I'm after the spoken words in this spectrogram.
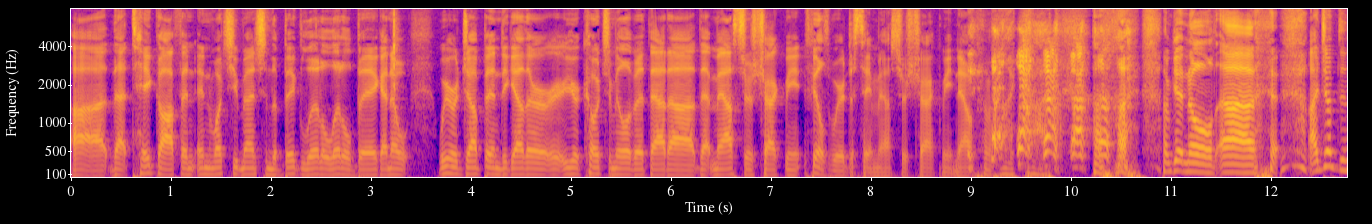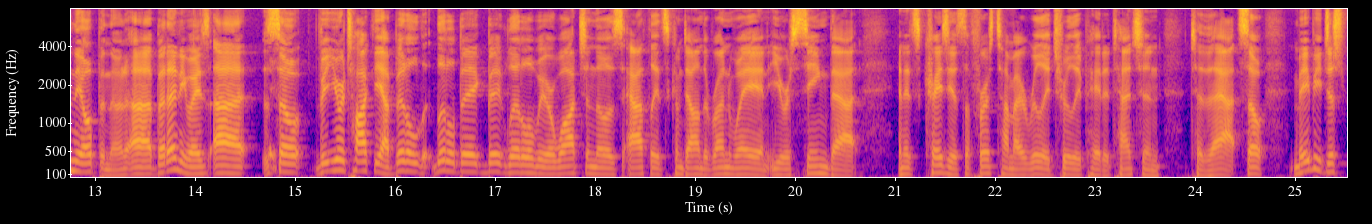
uh that takeoff and, and what you mentioned, the big little little big. I know we were jumping together you're coaching me a little bit that uh that masters track meet. It feels weird to say masters track meet now. I'm like, God. I'm getting old. Uh I jumped in the open though. Uh but anyways, uh so but you were talking yeah, little little big, big little. We were watching those athletes come down the runway and you were seeing that and it's crazy. It's the first time I really truly paid attention to that. So maybe just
